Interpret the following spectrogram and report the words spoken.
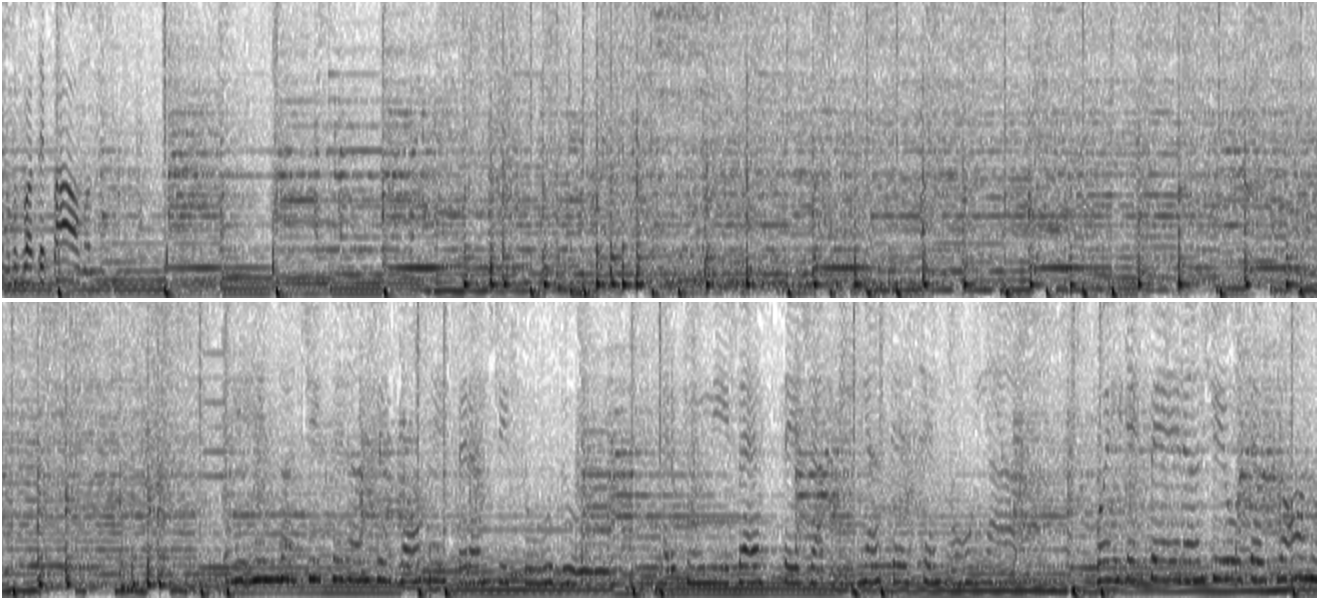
Vamos bater palmas? Perante os homens, perante tudo. Quero que o universo seja minha testemunha. Vou erguer perante o teu trono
